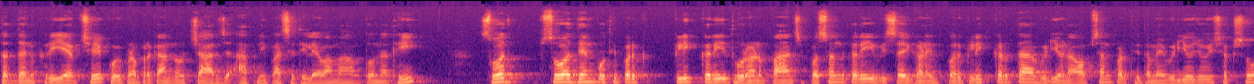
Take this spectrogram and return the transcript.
તદ્દન ફ્રી એપ છે. કોઈપણ પ્રકારનો ચાર્જ આપની પાસેથી લેવામાં આવતો નથી. સ્વ સ્વ અધ્યયન પોથી પર ક્લિક કરી ધોરણ પાંચ પસંદ કરી, વિષય ગણિત પર ક્લિક કરતાં વિડીયોના ઓપ્શન પરથી તમે વીડિયો જોઈ શકશો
